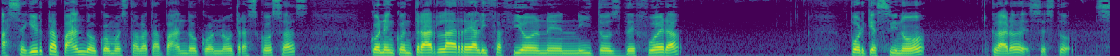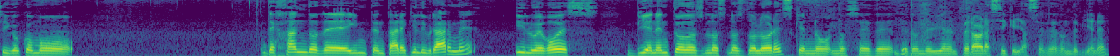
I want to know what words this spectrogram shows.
a seguir tapando como estaba tapando con otras cosas, con encontrar la realización en hitos de fuera, porque si no, claro, es esto, sigo como dejando de intentar equilibrarme y luego es vienen todos los, los dolores que no, no sé de, de, dónde vienen, pero ahora sí que ya sé de dónde vienen.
